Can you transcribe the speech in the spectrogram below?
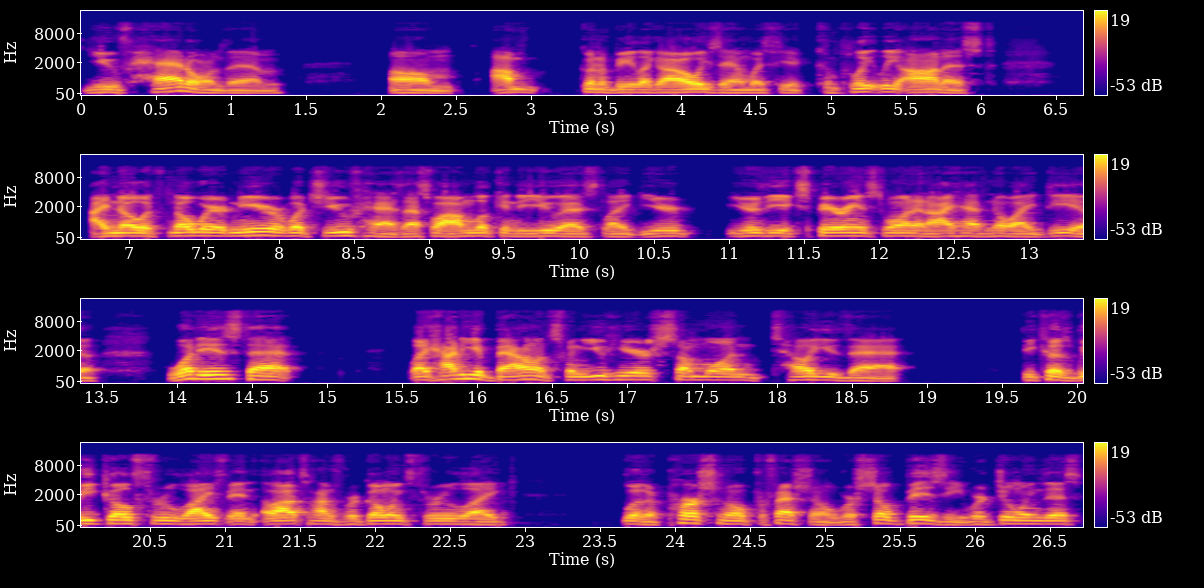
you've had on them. Um, I'm going to be like I always am with you, completely honest. I know it's nowhere near what you've had. That's why I'm looking to you as like you're you're the experienced one, and I have no idea. What is that like how do you balance when you hear someone tell you that because we go through life and a lot of times we're going through like whether personal professional we're so busy we're doing this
